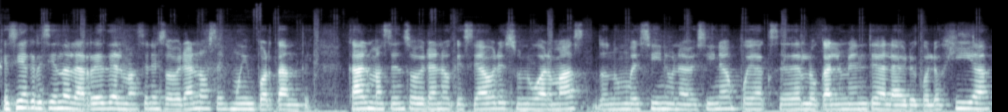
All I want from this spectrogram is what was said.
Que siga creciendo la red de almacenes soberanos es muy importante. Cada almacén soberano que se abre es un lugar más donde un vecino o una vecina puede acceder localmente a la agroecología,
